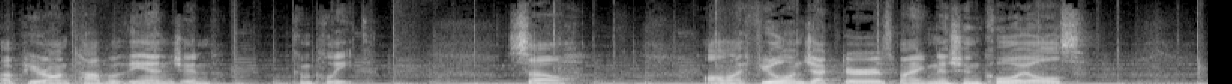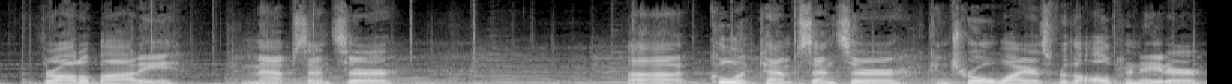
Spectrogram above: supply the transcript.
up here on top of the engine complete. So all my fuel injectors, my ignition coils, throttle body, map sensor, uh, coolant temp sensor, control wires for the alternator,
